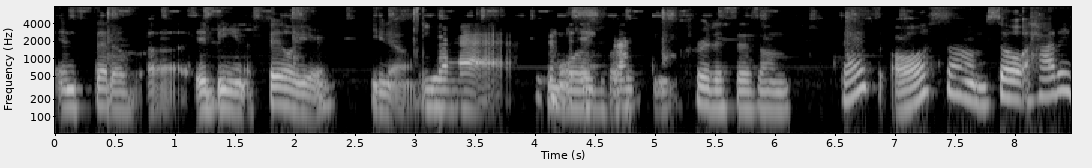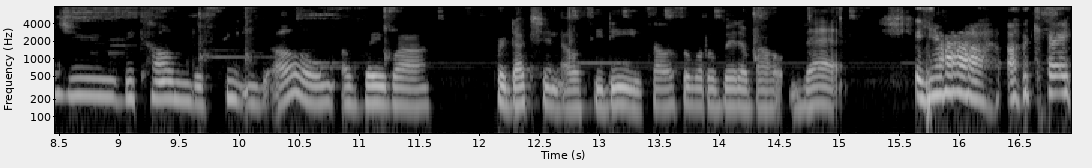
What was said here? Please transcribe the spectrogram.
instead of uh, it being a failure. You know. Yeah more exactly. criticism. That's awesome. So, how did you become the CEO of Vewa Production Ltd? Tell us a little bit about that. Yeah. Okay.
